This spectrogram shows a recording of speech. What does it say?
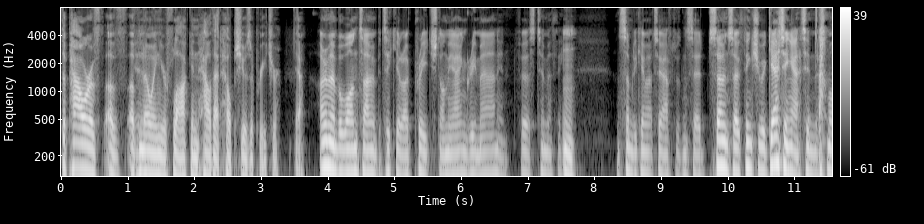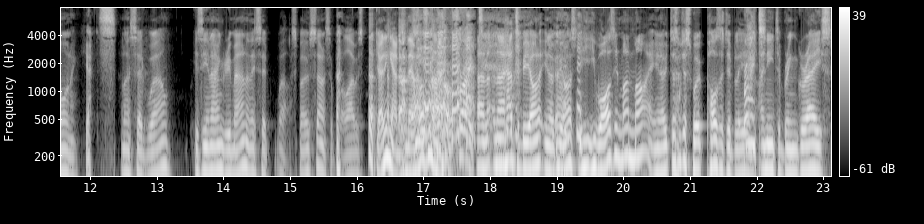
the power of, of, of knowing your flock and how that helps you as a preacher. Yeah. I remember one time in particular I preached on the angry man in First Timothy. Mm. And somebody came up to me afterwards and said, So and so thinks you were getting at him this morning. Yes. And I said, Well, is he an angry man? And they said, Well, I suppose so. I said, Well, I was getting at him then, wasn't I? right. And, and I had to be honest, you know, be honest. He, he was in my mind. You know, it doesn't just work positively. Right. I need to bring grace.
